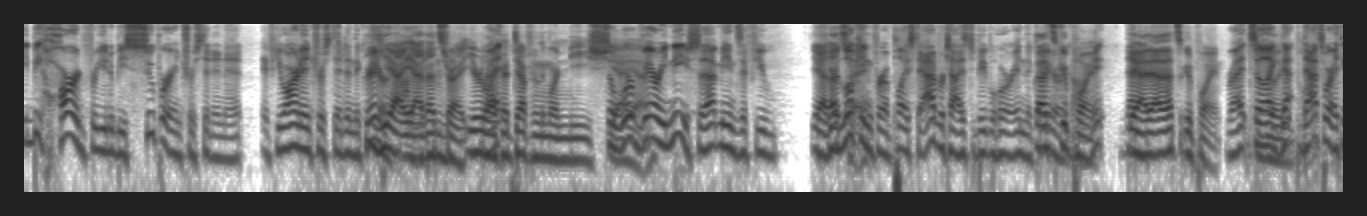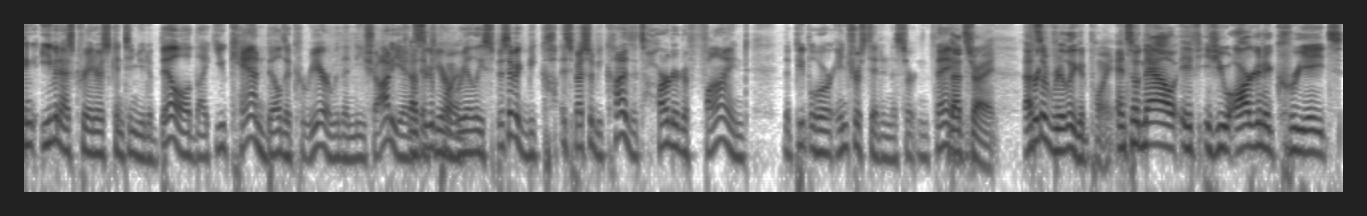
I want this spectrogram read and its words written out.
It'd be hard for you to be super interested in it if you aren't interested in the creator. Yeah, yeah, that's mm-hmm. right. You're like a definitely more niche. So Yeah, we're yeah. very niche. So that means if you Yeah, you're looking right. for a place to advertise to people who are in the creator That's a good economy, point. then yeah, that, that's a good point. right? It's So like really that, that's where I think even as creators continue to build, like you can build a career with a niche audience That's if you're point. really specific, because, especially because it's harder to find the people who are interested in a certain thing. That's right. That's For- a really good point. And so now, if, if you are going to create,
